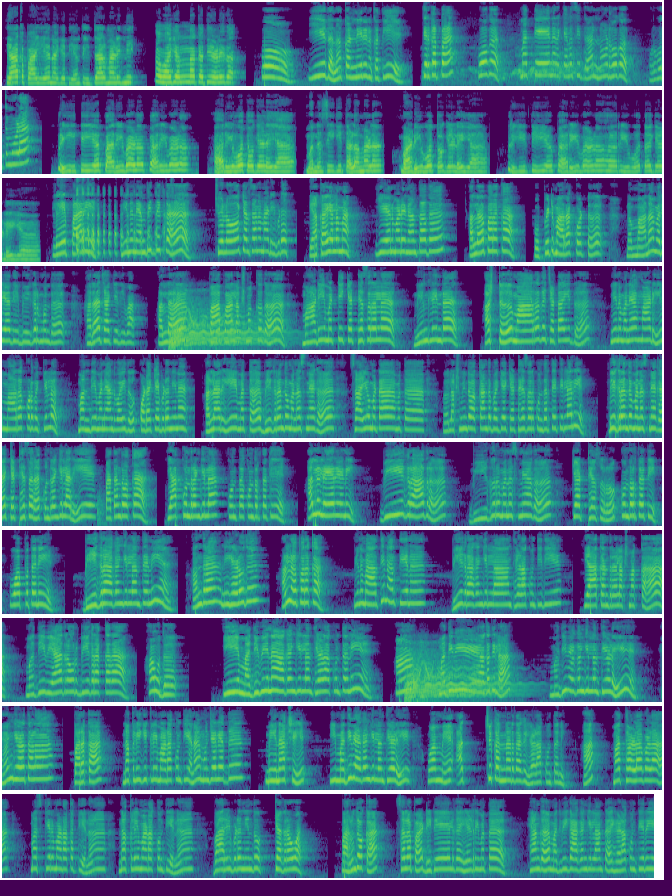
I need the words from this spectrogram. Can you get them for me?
ಯಾಕಪ್ಪ ಏನಾಗೈತಿ ಅಂತ ವಿಚಾರ ಮಾಡಿದ್ನಿ. ಅವಾಗೆಲ್ಲ ಕತಿ ಹೇಳಿದ. ಓ ಈದನ ಕಣ್ಣೀರಿನ ಕತಿ ತಿರ್ಗಪ್ಪ ಹೋಗ. ಮತ್ತೇನಾರ ಕೆಲಸ ಇದ್ರ ನೋಡ್ ಹೋಗ. ಹುಡುಗತ್ತು ಮೂಳ. ಪ್ರೀತಿಯ ಪರಿವಳ ಪರಿವಳ. ಅರಿವೋತೋ ಗೆಳೆಯ ಮನಸ್ಸಿಗೆ ತಳಮಳ. ಮಾಡಿ ಓತೋ ಗೆಳೆಯ ಪ್ರೀತಿಯ ಪರಿವಳ ಅರಿವೋತ ಗೆಳೆಯ. ಲೇ ಪಾರಿ ನೀನು ನೆಂದಿದ್ದಕ್ಕ ಚಲೋ ಕೆಲಸನ ಮಾಡಿ ಬಿಡು. ಯಾಕ ಎಲ್ಲಮ್ಮ ಏನ್ ಮಾಡಿ ನಂತದ ಅಲ್ಲ ಪರಕ ಉಪ್ಪಿಟ್ಟು ಮಾರಕ್ ಕೊಟ್ಟು ನಮ್ಮ ಮಾನ ಮರ್ಯಾದೆ ಬೀಗರ್ ಮುಂದ ಹರಾಜ್ ಹಾಕಿದೀವ. ಅಲ್ಲ, ಪಾಪ ಲಕ್ಷ್ಮಕ್ಕದ ಮಾಡಿ ಮಟ್ಟಿ ಕೆಟ್ಟ ಹೆಸರಲ್ಲ, ನಿಂದ್ಲಿಂದ. ಅಷ್ಟ ಮಾರದ ಚಟ ಇದ್ರ ನಿನ್ನ ಮನ್ಯಾಗ ಮಾಡಿ ಮಾರಕ್ ಕೊಡ್ಬೇಕಿಲ್ಲ. ಮಂದಿ ಮನ್ಯಾಂದ ಒಯ್ದು ಕೊಡಕ್ಕೆ ಬಿಡ ನೀನ. ನಕಲಿ ಮಾಡಕ್ ಬಾರಿ ಬಿಡ ನಿಂದು ಚದ್ರವ್ವ ಪರಂದೋಕ ಸ್ವಲ್ಪ ಡಿಟೇಲ್ಗ ಹೇಳ್ರಿ ಮತ್ತೆ. ಹೆಂಗ ಮದ್ವಿಗೆ ಆಗಂಗಿಲ್ಲ ಅಂತ ಹೇಳಕ್ ಕುಂತೀರಿ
